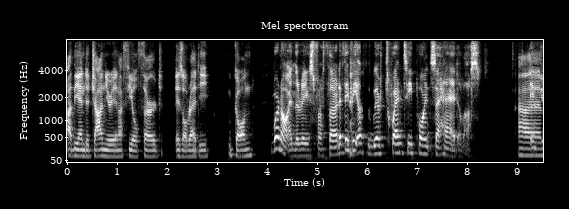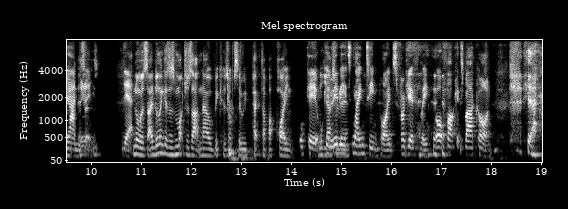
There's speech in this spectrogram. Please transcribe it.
at the end of January, and I feel third is already gone. We're not in the race for third. If they beat us, they're 20 points ahead of us um, in January. Yeah. No, I don't think it's as much as that now because obviously we picked up a point. Okay, okay, yesterday. maybe it's 19 points. Forgive me. oh fuck, it's back on. Yeah.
